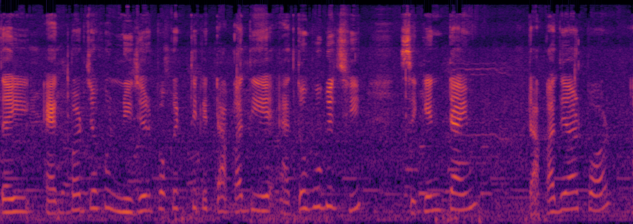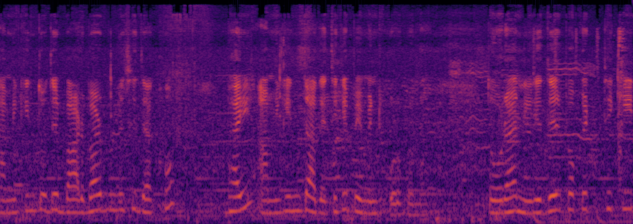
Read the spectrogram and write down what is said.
তাই একবার যখন নিজের পকেট থেকে টাকা দিয়ে এত ভুগেছি সেকেন্ড টাইম টাকা দেওয়ার পর আমি কিন্তু ওদের বারবার বলেছি, দেখো ভাই, আমি কিন্তু আগে থেকে পেমেন্ট করব না। তো ওরা নিজেদের পকেট থেকেই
